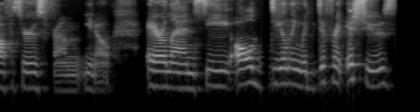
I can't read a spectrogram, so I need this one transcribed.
officers from you know, air, land, sea, all dealing with different issues,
